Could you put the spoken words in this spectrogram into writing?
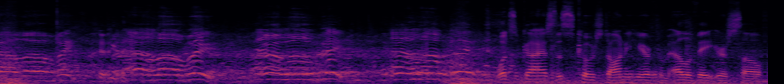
Elevate, elevate, elevate, elevate. What's up, guys? This is Coach Donny here from Elevate Yourself.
